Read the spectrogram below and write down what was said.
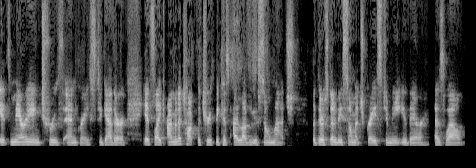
it's marrying truth and grace together. It's like i'm going to talk the truth because i love you so much but there's going to be so much grace to meet you there as well.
